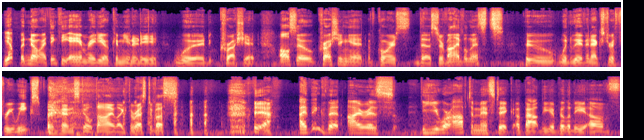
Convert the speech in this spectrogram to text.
Yep. But no, I think the AM radio community would crush it. Also, crushing it, of course, the survivalists who would live an extra three weeks but then still die like the rest of us. yeah. I think that Iris, you are optimistic about the ability of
